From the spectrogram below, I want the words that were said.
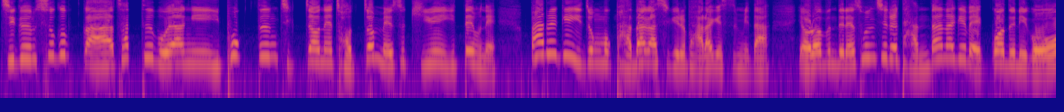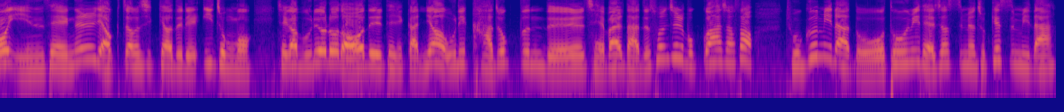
지금 수급과 차트 모양이 이 폭등 직전의 저점 매수 기회이기 때문에 빠르게 이 종목 받아가시기를 바라겠습니다. 여러분들의 손실을 단단하게 메꿔드리고 인생을 역전시켜드릴 이 종목 제가 무료로 넣어드릴 테니까요. 우리 가족분들 제발 다들 손실 복구하셔서 조금이라도 도움이 되셨 으면 좋겠습니다.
